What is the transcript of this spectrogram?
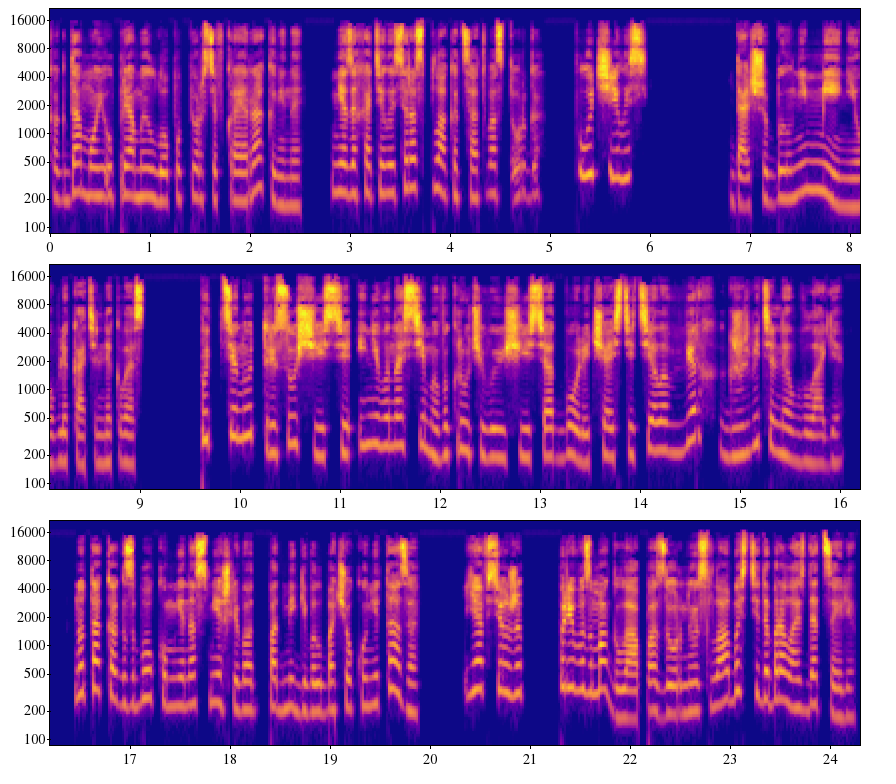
Когда мой упрямый лоб уперся в край раковины, мне захотелось расплакаться от восторга. Получилось! Дальше был не менее увлекательный квест. Подтянуть трясущиеся и невыносимо выкручивающиеся от боли части тела вверх к живительной влаге. Но так как сбоку мне насмешливо подмигивал бачок унитаза, я все же превозмогла позорную слабость и добралась до цели.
